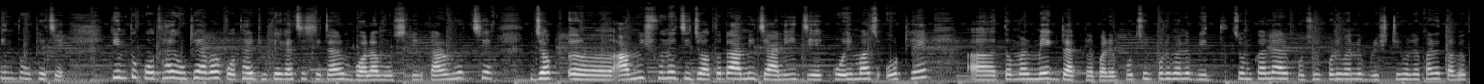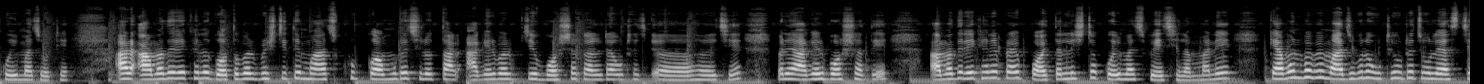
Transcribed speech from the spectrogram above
কিন্তু উঠেছে। কিন্তু কোথায় উঠে আবার কোথায় ঢুকে গেছে সেটা বলা মুশকিল। কারণ হচ্ছে আহ, আমি শুনেছি, যতটা আমি জানি যে কই মাছ ওঠে তোমার মেঘ ডাকলে পারে। প্রচুর পরিমাণে বিদ্যুৎ চমকালে আর প্রচুর পরিমাণে বৃষ্টি হলে পারে, তবে কই মাছ ওঠে। আর আমাদের এখানে গতবার বৃষ্টিতে মাছ খুব কম উঠেছিল, তার আগের বার যে বর্ষাকালটা উঠে হয়েছে মানে আগের বর্ষাতে, আমাদের এখানে প্রায় পঁয়তাল্লিশটা কই মাছ পেয়েছিলাম। মানে কেমনভাবে মাছগুলো উঠে উঠে চলে আসছে,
